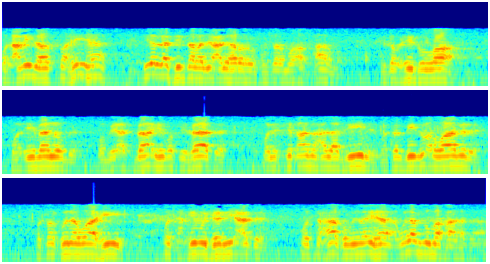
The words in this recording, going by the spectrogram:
والعقيدة الصحيحة هي التي درج عليها الرسول صلى الله عليه وسلم وأصحابه في توحيد الله والإيمان به وباسمائه وصفاته والاستقامة على دينه وتنفيذ أوامره وترك نواهيه وتحكيم شريعته والتحاكم إليها ونبذ ما خالفها.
